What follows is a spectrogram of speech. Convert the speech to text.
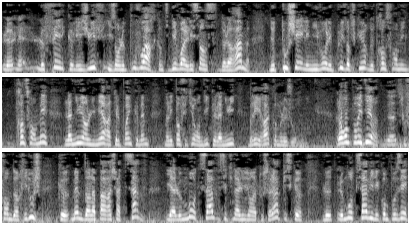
le, fait que les juifs, ils ont le pouvoir, quand ils dévoilent l'essence de leur âme, de toucher les niveaux les plus obscurs, de transformer, la nuit en lumière à tel point que même dans les temps futurs, on dit que la nuit brillera comme le jour. Alors on pourrait dire, euh, sous forme d'un chidouche, que même dans la parachat Sav, il y a le mot tsav, c'est une allusion à tout cela, puisque le, mot tsav, il est composé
